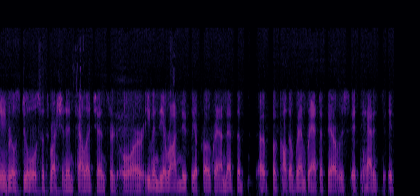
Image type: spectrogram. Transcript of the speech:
Gabriel's duels with Russian intelligence or, or even the Iran nuclear program. That's a, book called The Rembrandt Affair. It was it had its, it,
